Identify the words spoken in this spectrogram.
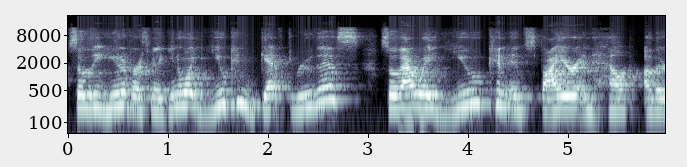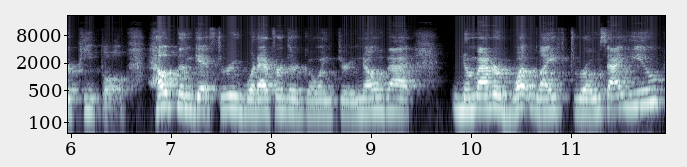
so the universe be like you know what? You can get through this so that way you can inspire and help other people. Help them get through whatever they're going through. Know that no matter what life throws at you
